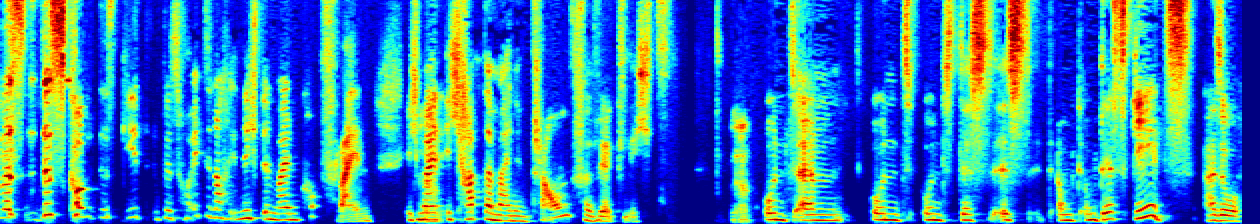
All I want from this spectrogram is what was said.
was, das kommt, das geht bis heute noch nicht in meinen Kopf rein. Ich meine, ja. ich habe da meinen Traum verwirklicht. Ja. Und, ähm, und, und das ist, um, um das geht's. Also,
